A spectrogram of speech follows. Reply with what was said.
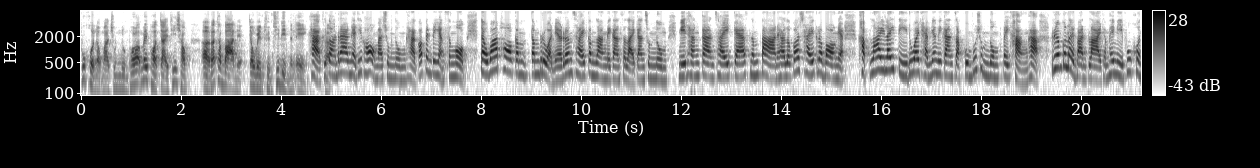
ผู้คนออกมาชุมนุม เพราะว่าไม่พอใจที่ชาวเอ่อรัฐบาลเนี่ยจะเวนคืนที่ดินนั่นเองค่ะ คือรับตอนแรกเนี่ยที่เขาออกมาชุมนุมค่ะ ก็เป็นไปอย่างสงบ แต่ว่าพอกำตำรวจเนี่ยเริ่มใช้กำลังในการสลายการชุมนุม มีทั้งการใช้แก๊สน้ำตานะคะแล้วก็ใช้กระบองเนี่ยขับไล่ไล่ตีด้วยแถมยังมีการจับกลุ่มผู้ชุมนุมไปขังค่ะ เรื่องก็เลยบานปลายทำให้มีผู้คน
